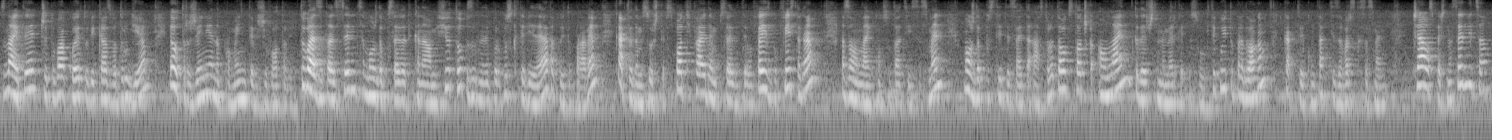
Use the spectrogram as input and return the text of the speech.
Знайте, че това, което ви казва другия, е отражение на промените в живота ви. Това е за тази седмица. Може да последвате канала ми в YouTube, за да не пропускате видеята, които правя, както да ме слушате в Spotify, да ме последвате в Facebook, в Instagram, а за онлайн консултации с мен може да посетите сайта astrotalks.online, където ще намерите услугите, които предлагам, както и контакти за връзка с мен. Чао! Успешна седмица!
